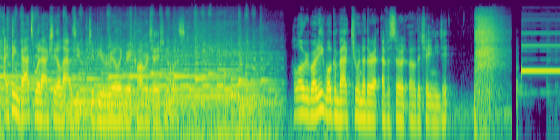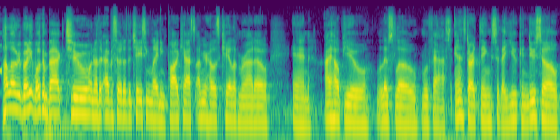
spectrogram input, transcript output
I think that's what actually allows you to be a really great conversationalist. Hello, everybody. Welcome back to another episode of the Chasing. Hello, everybody. Welcome back to another episode of the Chasing Lightning podcast. I'm your host, Caleb Murado, and I help you live slow, move fast, and start things so that you can do so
